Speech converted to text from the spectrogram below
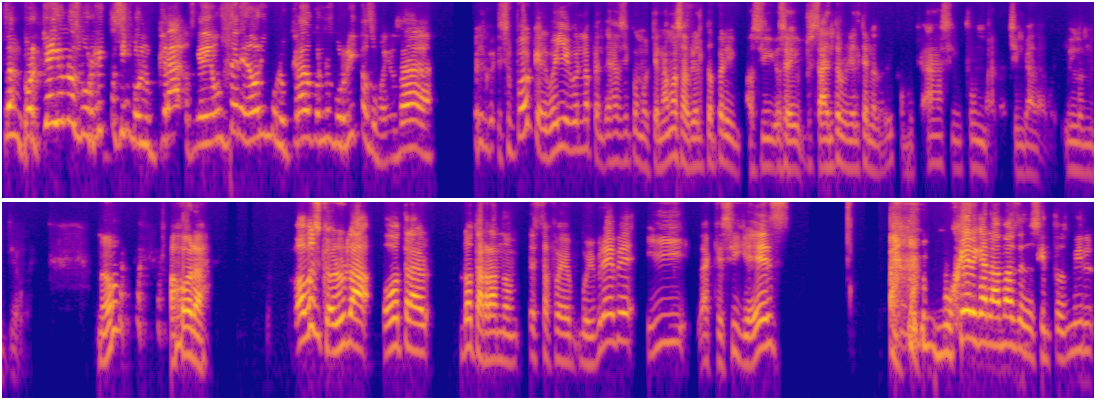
o sea, ¿por qué hay unos burritos involucrados? Que un tenedor involucrado con unos burritos, güey. O sea, El Supongo que el güey llegó en la pendeja así como que nada más abrió el topper y así, o sea, pues adentro venía el tenedor y como que, ah, sí, pumba, la chingada, güey. Y lo metió, güey. ¿No? Ahora, vamos con una otra nota random. Esta fue muy breve y la que sigue es, mujer gana más de 200 mil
